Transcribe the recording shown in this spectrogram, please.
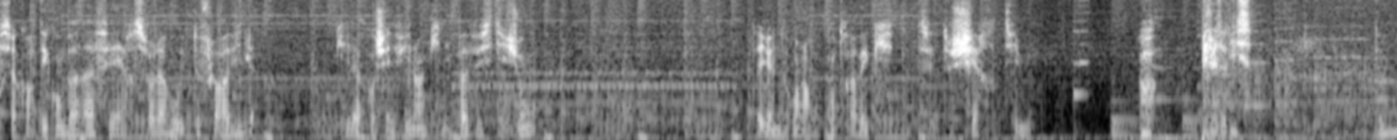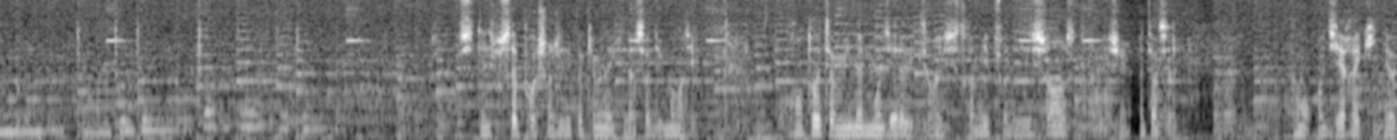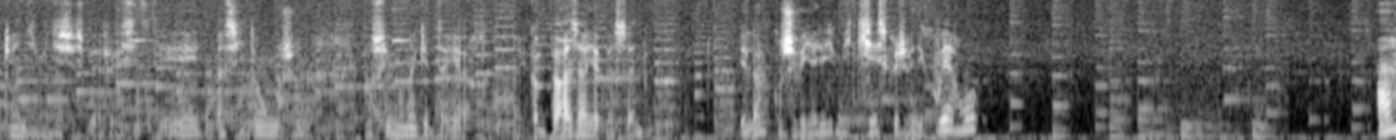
C'est encore des combats à faire sur la route de Floraville, qui la prochaine ville qui n'est pas Vestigion. D'ailleurs, nous aurons la rencontre avec cette chère team. Oh Péladonis C'est indispensable pour échanger des Pokémon avec les adversaires du monde entier. Rentrons au terminal mondial avec le registre ami pour faire des échanges à l'échelle internationale. Bon, on dirait qu'il n'y a aucun individu suspect à féliciter. Ainsi donc, je poursuis mon enquête d'ailleurs. Comme par hasard, il n'y a personne. Et là, quand je vais y aller, mais qu'est-ce que je vais découvrir en haut? Ah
